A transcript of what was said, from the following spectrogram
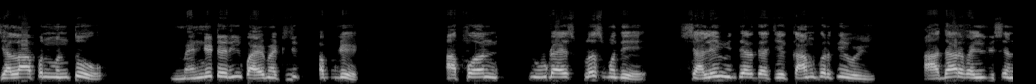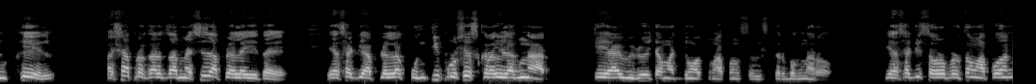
ज्याला आपण म्हणतो मॅन्डेटरी बायोमॅट्रिक अपडेट आपण युडायस प्लसमध्ये शालेय विद्यार्थ्याचे काम करतेवेळी आधार व्हॅलिडेशन फेल अशा प्रकारचा मेसेज आपल्याला येत आहे. यासाठी आपल्याला कोणती प्रोसेस करावी लागणार हे या व्हिडिओच्या माध्यमातून आपण सविस्तर बघणार आहोत. यासाठी सर्वप्रथम आपण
